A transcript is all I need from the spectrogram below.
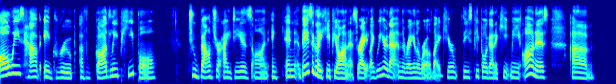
always have a group of godly people to bounce your ideas on and and basically keep you honest, right? Like we hear that in the regular world, like here these people got to keep me honest. Um,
